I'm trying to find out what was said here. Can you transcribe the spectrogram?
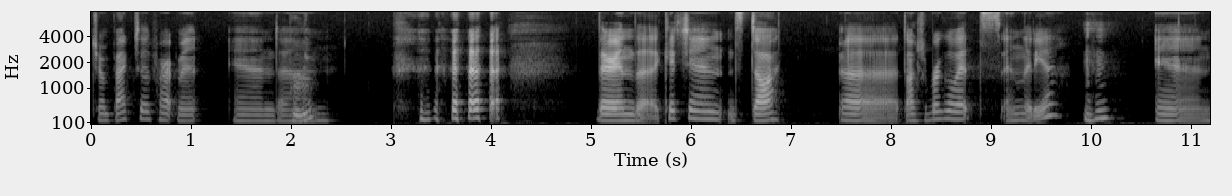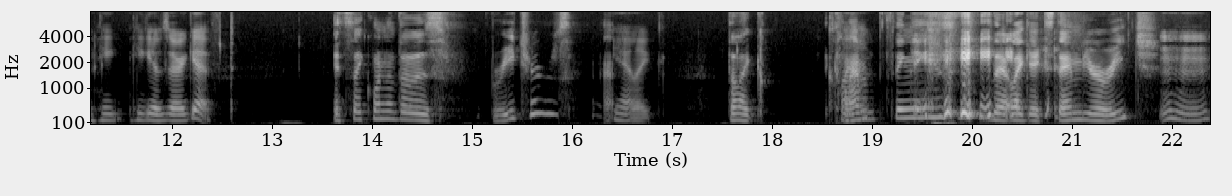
Jump back to the apartment and um, they're in the kitchen. It's Doc, uh, Dr. Berkowitz and Lydia, hmm and he he gives her a gift. It's like one of those reachers, Yeah, like the like clamp, Clamp thingies thing. that like extend your reach, mm-hmm.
